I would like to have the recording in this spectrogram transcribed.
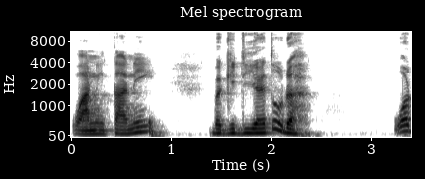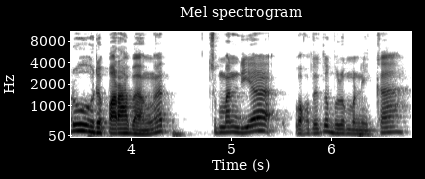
wanita nih bagi dia itu udah waduh udah parah banget cuman dia waktu itu belum menikah.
